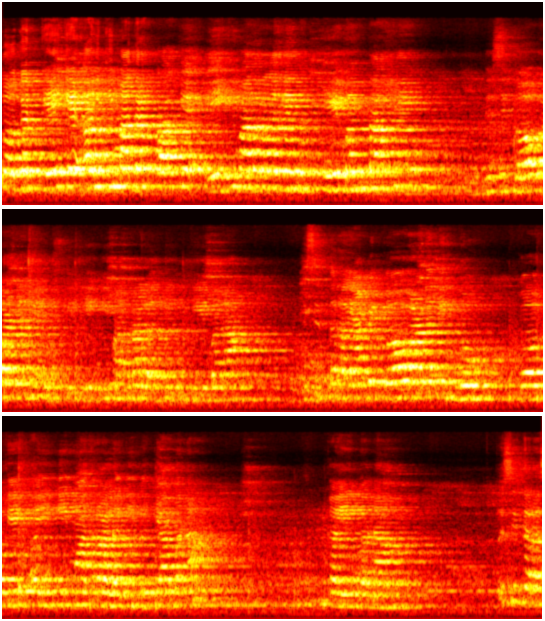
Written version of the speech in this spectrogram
तो अगर ए के आई की मात्रा क के ए की मात्रा लगे तो ए बनता है जैसे क वर्ण है उसकी ए की मात्रा लगी तो के बना इसी तरह यहाँ पे क वर्ण लिख दो क के आई की मात्रा लगी तो क्या बना कई बना तो इसी तरह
